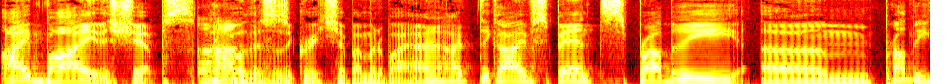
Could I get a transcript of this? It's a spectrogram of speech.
I buy the ships. Uh-huh. oh, this is a great ship. I'm going to buy. it. I, I think I've spent probably um probably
